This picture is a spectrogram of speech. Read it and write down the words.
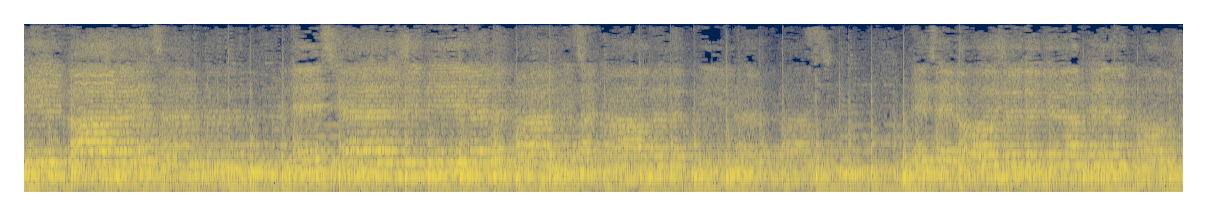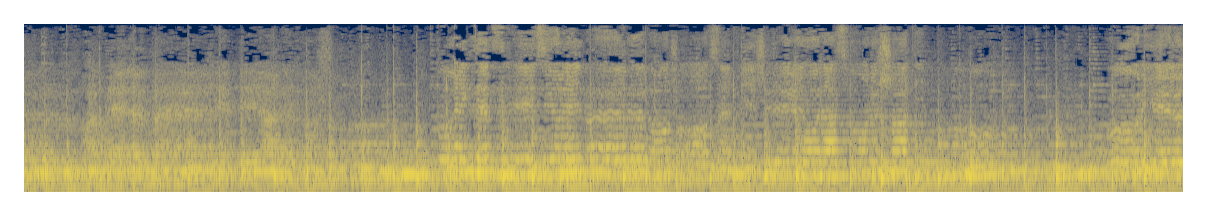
il versé sur les peuples, vengeance infligée aux nations le châtiment. Courrier le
